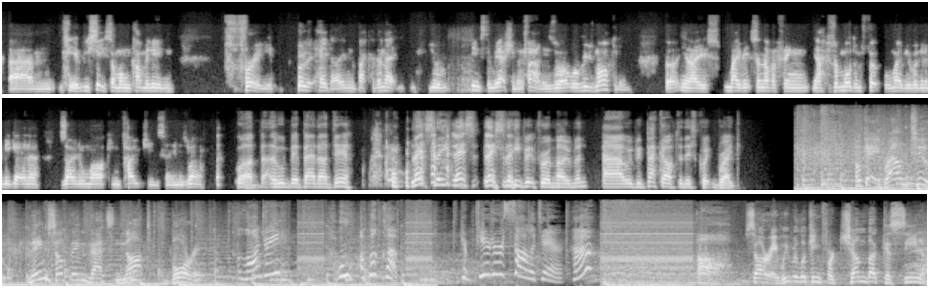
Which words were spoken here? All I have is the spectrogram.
Um, if you see someone coming in free, bullet header in the back of the net, your instant reaction to the fan is, well, well who's marking him? But you know, it's, maybe it's another thing you know, for modern football. Maybe we're going to be getting a zonal marking coaching soon as well. well, that would be a bad idea. let's leave. Let's let's leave it for a moment. Uh, we'll be back after this quick break. Okay, round two. Name something that's not boring. A laundry. Ooh, a book club. Computer solitaire. Huh? Ah, oh, sorry. We were looking for Chumba Casino.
